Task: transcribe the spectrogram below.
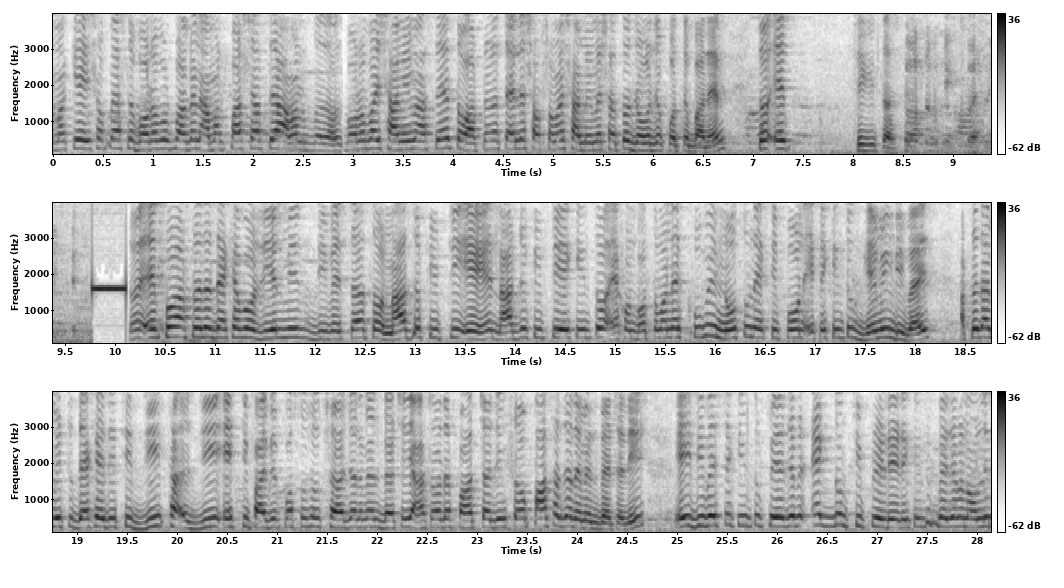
আমাকে এই শপে আসলে বরাবর পাবেন। আমার পাশে আছে আমার বড় ভাই শামিম আছে। তো আপনারা চাইলে সবসময় শামিমের সাথেও যোগাযোগ করতে পারেন। তো এর ঠিকই তো আছে। তো এরপর আপনাদের দেখাবো রিয়েলমির ডিভাইসটা তো Narzo fifty A Narzo fifty A কিন্তু এখন বর্তমানে খুবই নতুন একটি ফোন এটা কিন্তু গেমিং ডিভাইস আপনাদের আমি একটু দেখাই দিচ্ছি। জি জি এইটটি ফাইভের প্রসেসর ছয় হাজার এমএস ব্যাটারি আঠারো ওয়াটের ফাস্ট চার্জিং সহ পাঁচ হাজার এমএস ব্যাটারি এই ডিভাইসটা কিন্তু পেয়ে যাবেন একদম চিপ রেটে এটা কিন্তু পেয়ে যাবেন অনলি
